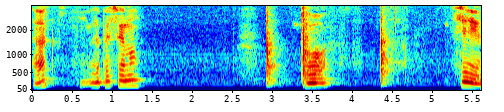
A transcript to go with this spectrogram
Так, записуємо. То ці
